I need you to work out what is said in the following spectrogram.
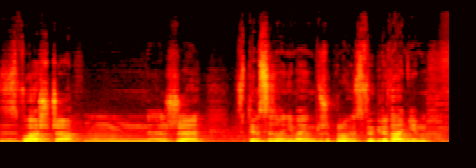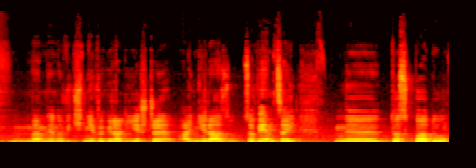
zwłaszcza, mm, że w tym sezonie mają duży problem z wygrywaniem, a mianowicie nie wygrali jeszcze ani razu. Co więcej, do składu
